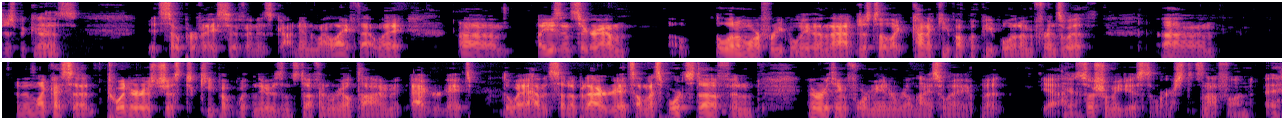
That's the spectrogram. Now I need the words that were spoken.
just because it's so pervasive and has gotten into my life that way. Um, I use Instagram a, a little more frequently than that just to like kind of keep up with people that I'm friends with. Um, and then, like I said, Twitter is just to keep up with news and stuff in real time. It aggregates the way I have it set up. It aggregates all my sports stuff and everything for me in a real nice way. But yeah, Yeah. social media is the worst. It's not fun. it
